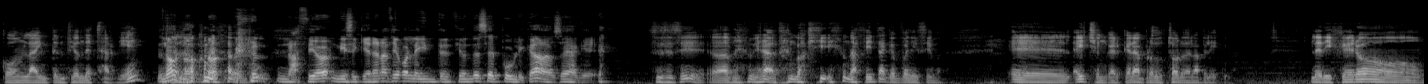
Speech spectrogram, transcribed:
con la intención de estar bien. No, no, no, nació, ni siquiera nació con la intención de ser publicada, o sea que. Sí, sí, sí. Mira, tengo aquí una cita que es buenísima. El Eichinger, que era el productor de la película, le dijeron,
